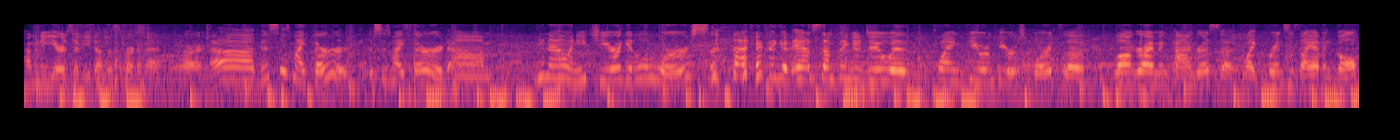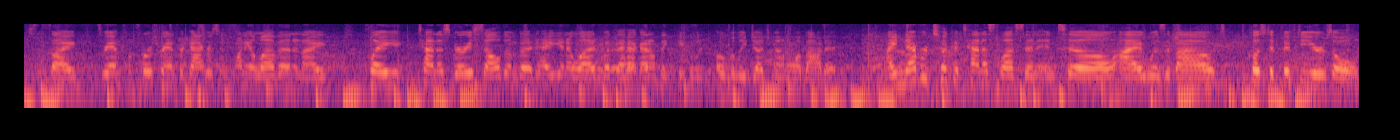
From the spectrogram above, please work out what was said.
How many years have you done this tournament for? Uh, this is my third. This is my third. Um, you know, and each year I get a little worse. I think it has something to do with playing fewer and fewer sports the longer I'm in Congress. Uh, like, for instance, I haven't golfed since I ran for, first ran for Congress in 2011, and I play tennis very seldom, but hey, you know what? What the heck? I don't think people are overly judgmental about it. I never took a tennis lesson until I was about close to 50 years old.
